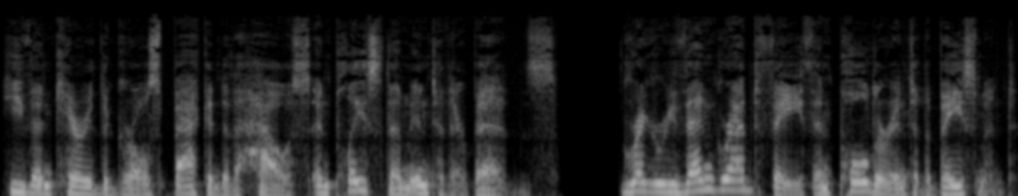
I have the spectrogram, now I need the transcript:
He then carried the girls back into the house and placed them into their beds. Gregory then grabbed Faith and pulled her into the basement.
